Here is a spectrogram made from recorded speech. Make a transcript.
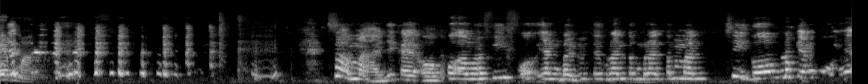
Emang. sama aja kayak Oppo sama Vivo yang badutnya berantem beranteman si goblok yang punya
